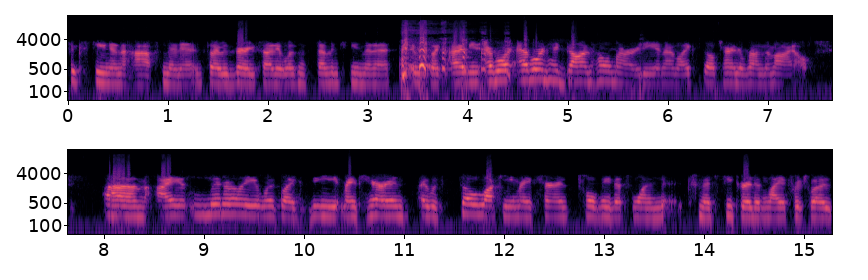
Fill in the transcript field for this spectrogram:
16 and a half minutes. So I was very excited. It wasn't 17 minutes. It was like, I mean, everyone, everyone had gone home already and I'm like still trying to run the mile. Um, I literally was like the, my parents, I was so lucky. My parents told me this one kind of secret in life, which was,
